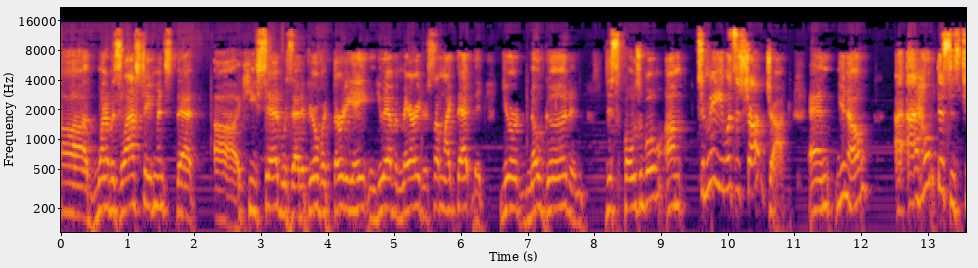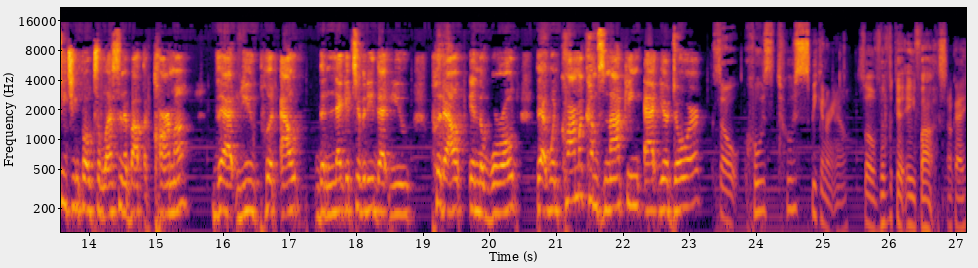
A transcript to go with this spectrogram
uh, one of his last statements that uh, he said was that if you're over 38 and you haven't married or something like that, that you're no good and disposable. Um, to me, he was a shock jock. And, you know, I, I hope this is teaching folks a lesson about the karma that you put out, the negativity that you put out in the world, that when karma comes knocking at your door, So who's who's speaking right now? So Vivica A. Fox, Okay,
